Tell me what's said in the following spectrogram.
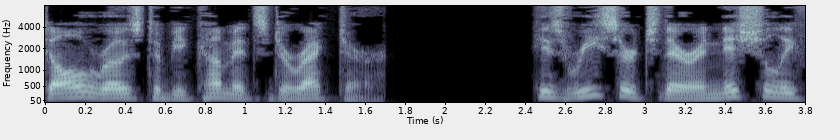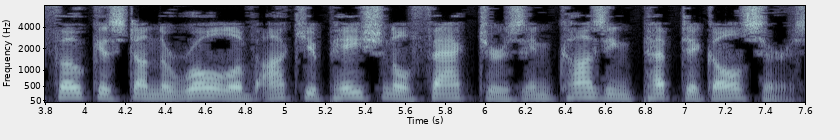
Doll rose to become its director. His research there initially focused on the role of occupational factors in causing peptic ulcers.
